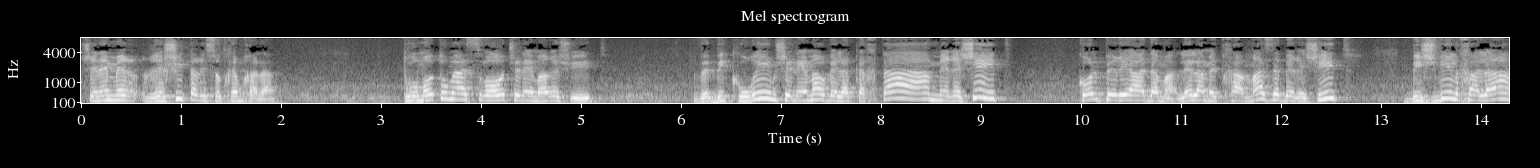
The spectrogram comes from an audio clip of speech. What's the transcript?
שנאמר ראשית הריסותכם חלה, תרומות ומעשרות, שנאמר ראשית, וביקורים, שנאמר ולקחת מראשית כל פרי האדמה. ללמדך מה זה בראשית? בשביל חלה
